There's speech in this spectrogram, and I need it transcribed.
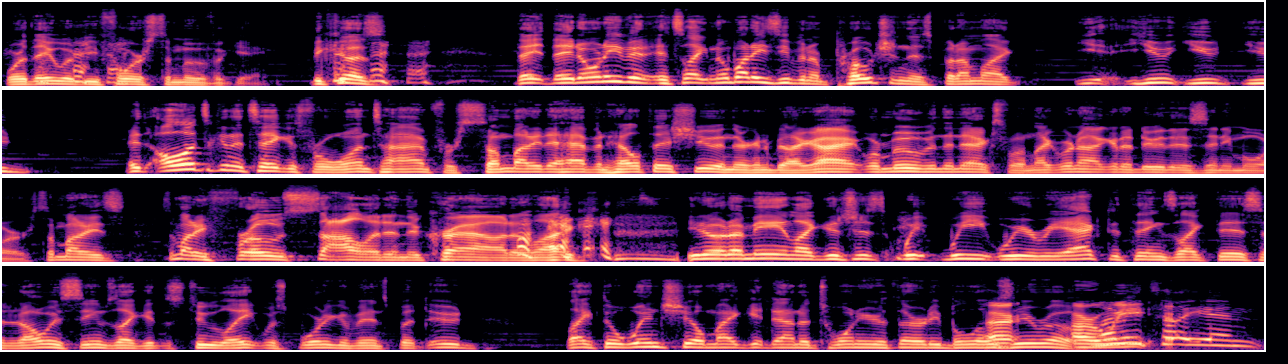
where they would be forced to move a game? Because they, they don't even. It's like nobody's even approaching this. But I'm like, you you you you. It, all it's going to take is for one time for somebody to have a health issue, and they're going to be like, "All right, we're moving the next one. Like, we're not going to do this anymore." Somebody's somebody froze solid in the crowd, and like, you know what I mean? Like, it's just we we we react to things like this, and it always seems like it's too late with sporting events. But dude, like the wind chill might get down to twenty or thirty below Are- zero. are Let we- me tell you, in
